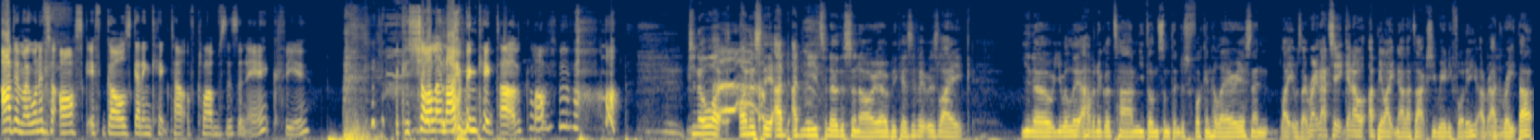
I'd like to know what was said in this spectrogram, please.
Adam, I wanted to ask if girls getting kicked out of clubs is an ick for you. because Charlotte and I have been kicked out of clubs before. Do you know what? Honestly, I'd I'd need to know the scenario because if it was like, you know, you were lit having a good time, you'd done something just fucking hilarious, and then like it was like, right, that's it, get out. I'd be like, no, that's actually really funny. I'd, I'd Mm. rate that.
